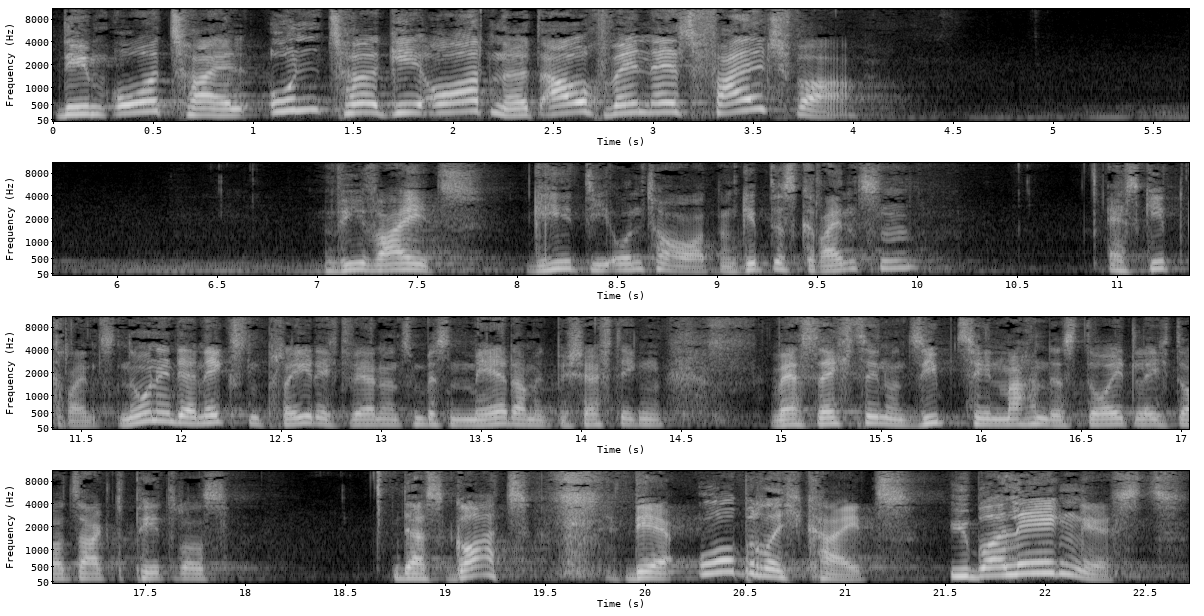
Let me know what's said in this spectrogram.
dem Urteil untergeordnet, auch wenn es falsch war. Wie weit geht die Unterordnung? Gibt es Grenzen? Es gibt Grenzen. Nun in der nächsten Predigt werden wir uns ein bisschen mehr damit beschäftigen. Vers 16 und 17 machen das deutlich. Dort sagt Petrus, dass Gott der Obrigkeit überlegen ist.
